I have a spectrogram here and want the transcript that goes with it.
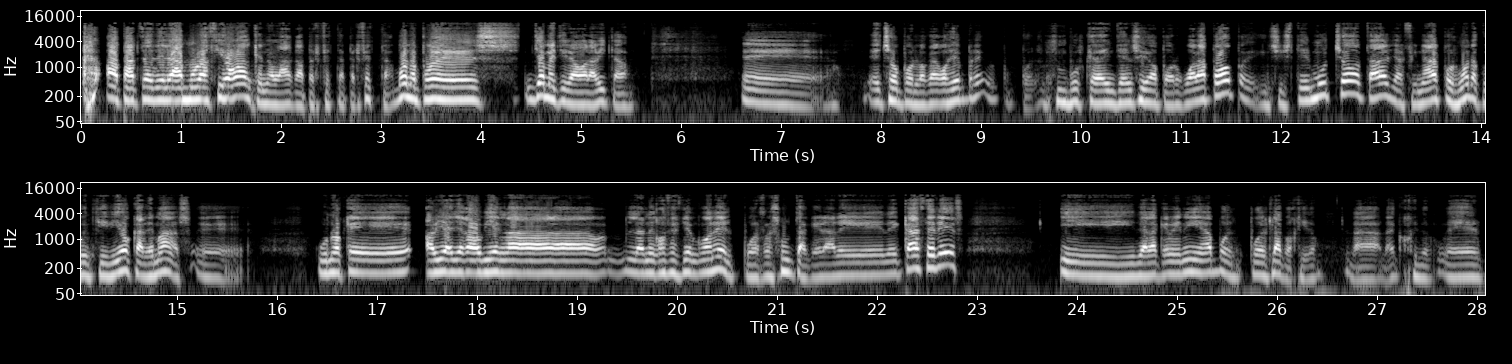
Aparte de la emulación, aunque no la haga perfecta, perfecta. Bueno, pues yo me he tirado a la Vita. Eh, hecho por lo que hago siempre, pues búsqueda intensiva por Wallapop, insistir mucho, tal, y al final, pues bueno, coincidió que además eh, uno que había llegado bien a la negociación con él, pues resulta que era de, Cáceres y de la que venía, pues, pues la he cogido, la, la he cogido. El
